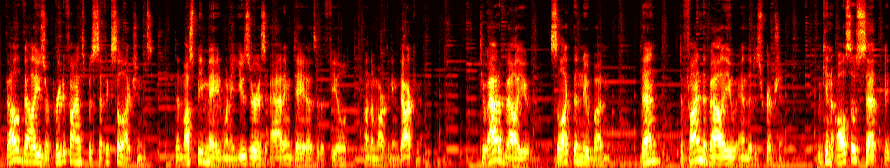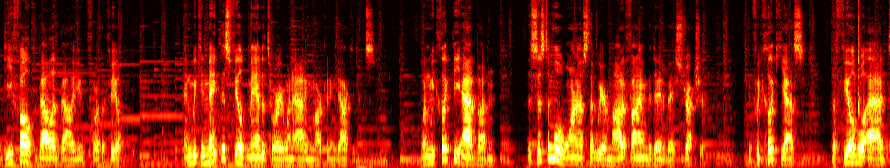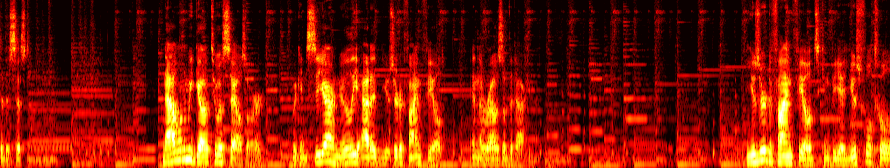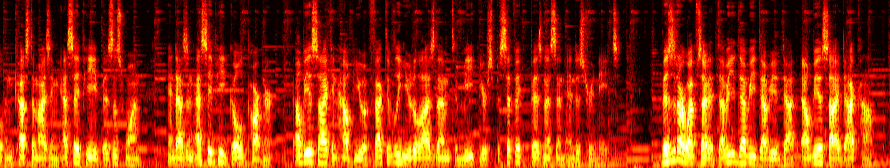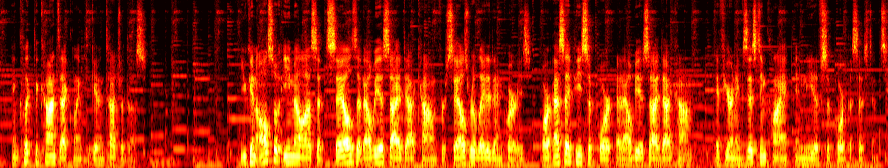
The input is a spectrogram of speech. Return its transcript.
Valid values are predefined specific selections that must be made when a user is adding data to the field on the marketing document. To add a value, select the New button, then define the value and the description. We can also set a default valid value for the field. And we can make this field mandatory when adding marketing documents. When we click the Add button, the system will warn us that we are modifying the database structure. If we click Yes, the field will add to the system. Now when we go to a sales order, we can see our newly added user-defined field in the rows of the document. User-defined fields can be a useful tool in customizing SAP Business One, and as an SAP Gold partner, LBSI can help you effectively utilize them to meet your specific business and industry needs. Visit our website at www.lbsi.com and click the contact link to get in touch with us. You can also email us at sales at lbsi.com for sales related inquiries or SAP support at lbsi.com if you're an existing client in need of support assistance.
